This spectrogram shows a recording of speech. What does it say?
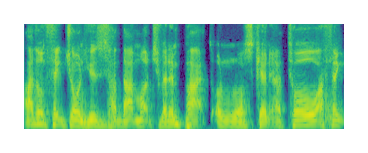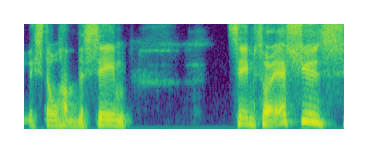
I don't think John Hughes has had that much of an impact on Ross County at all. I think they still have the same same sort of issues.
